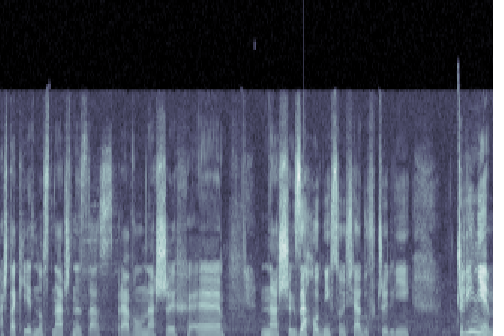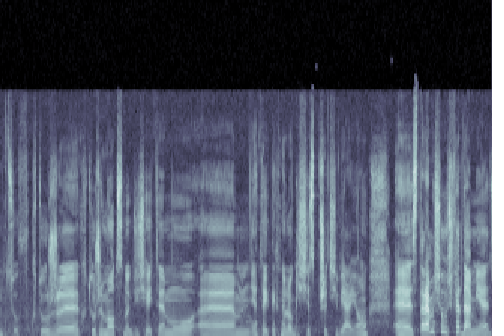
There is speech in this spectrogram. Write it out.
aż takie jednoznaczne za sprawą naszych, e, naszych zachodnich sąsiadów, czyli czyli Niemców, którzy, którzy mocno dzisiaj temu, em, tej technologii się sprzeciwiają. E, Staramy się uświadamiać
